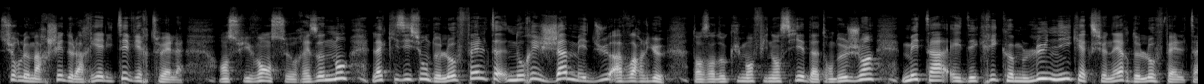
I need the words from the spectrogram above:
sur le marché de la réalité virtuelle. En suivant ce raisonnement, l'acquisition de Lofelt n'aurait jamais dû avoir lieu. Dans un document financier datant de juin, Meta est décrit comme l'unique actionnaire de Lofelt Lofelt.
